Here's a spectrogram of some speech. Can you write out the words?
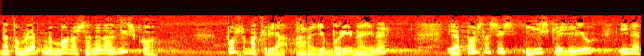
να τον βλέπουμε μόνο σαν ένα δίσκο πόσο μακριά άραγε μπορεί να είναι η απόσταση γης και ηλίου είναι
